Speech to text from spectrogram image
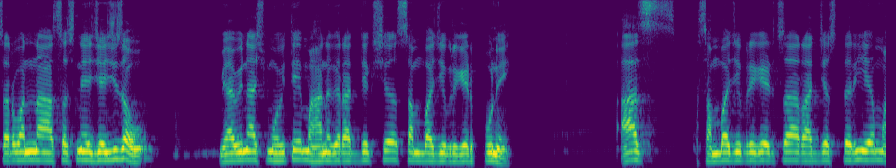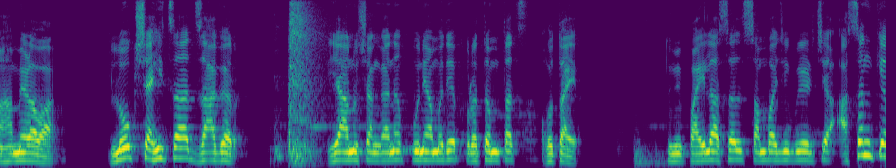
सर्वांना सचने जय जिजाऊ. मी अविनाश मोहिते महानगराध्यक्ष संभाजी ब्रिगेड पुणे. आज संभाजी ब्रिगेडचा राज्यस्तरीय महामेळावा लोकशाहीचा जागर या अनुषंगानं पुण्यामध्ये प्रथमताच होत आहे तुम्ही पाहिलं असेल संभाजी ब्रिगेडचे असंख्य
